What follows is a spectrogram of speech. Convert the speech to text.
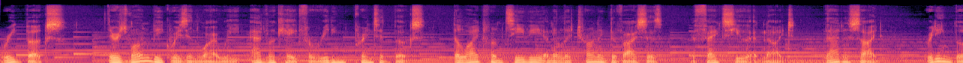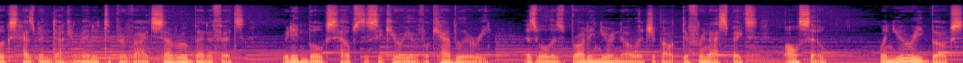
Read books. There is one big reason why we advocate for reading printed books. The light from TV and electronic devices affects you at night. That aside, reading books has been documented to provide several benefits Reading books helps to secure your vocabulary as well as broaden your knowledge about different aspects. Also, when you read books,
